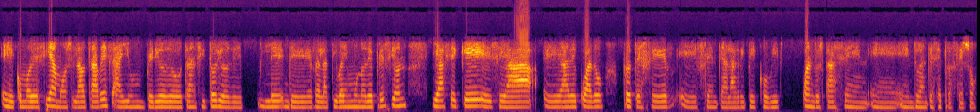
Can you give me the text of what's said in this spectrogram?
eh, como decíamos la otra vez, hay un periodo transitorio de, de relativa inmunodepresión y hace que eh, sea eh, adecuado proteger eh, frente a la gripe COVID cuando estás en, eh, durante ese proceso.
